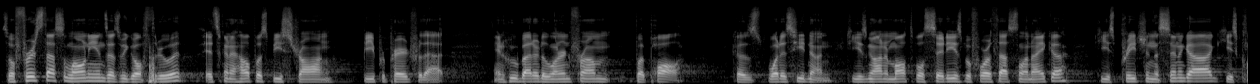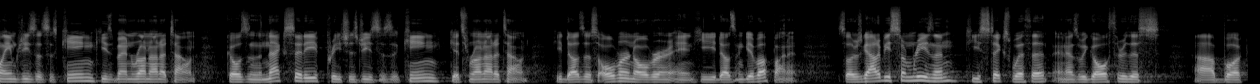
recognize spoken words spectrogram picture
So, First Thessalonians, as we go through it, it's going to help us be strong, be prepared for that. And who better to learn from but Paul? Because what has he done? He's gone in multiple cities before Thessalonica. He's preached in the synagogue. He's claimed Jesus as king. He's been run out of town. Goes in the next city, preaches Jesus as king, gets run out of town. He does this over and over, and he doesn't give up on it. So there's got to be some reason he sticks with it. And as we go through this uh, book,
